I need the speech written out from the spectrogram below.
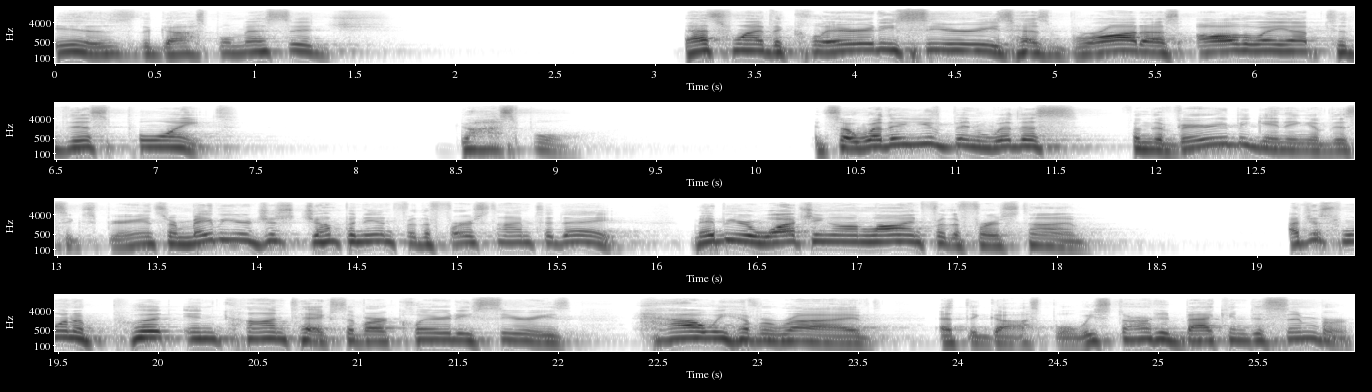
is the gospel message. That's why the Clarity series has brought us all the way up to this point gospel. And so, whether you've been with us from the very beginning of this experience, or maybe you're just jumping in for the first time today, maybe you're watching online for the first time, I just want to put in context of our Clarity series how we have arrived at the gospel. We started back in December.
